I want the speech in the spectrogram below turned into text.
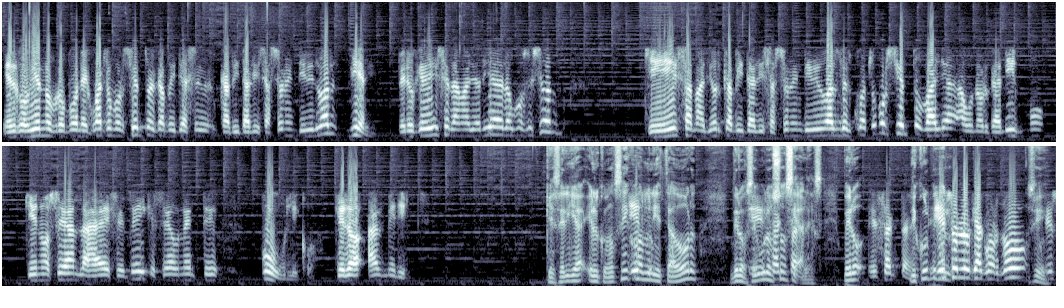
El gobierno propone 4% de capitalización individual, bien, pero ¿qué dice la mayoría de la oposición? Que esa mayor capitalización individual del 4% vaya a un organismo que no sean las AFP y que sea un ente público, que lo administre. Que sería el Consejo Administrador de los Seguros Sociales. Pero, Exactamente. eso es lo que acordó, eso es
